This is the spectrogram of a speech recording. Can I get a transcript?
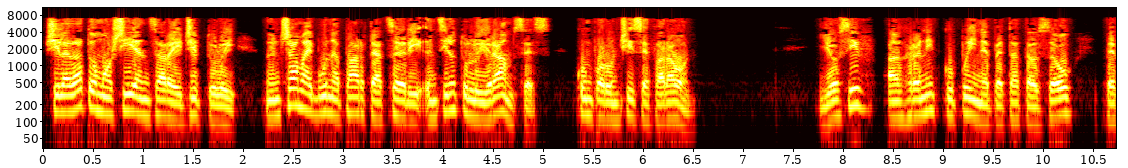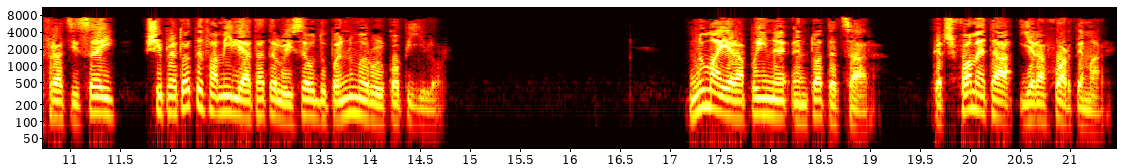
și le-a dat o moșie în țara Egiptului, în cea mai bună parte a țării, în ținutul lui Ramses, cum poruncise Faraon. Iosif a hrănit cu pâine pe tatăl său, pe frații săi și pe toată familia tatălui său după numărul copiilor. Nu mai era pâine în toată țara căci foamea era foarte mare.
